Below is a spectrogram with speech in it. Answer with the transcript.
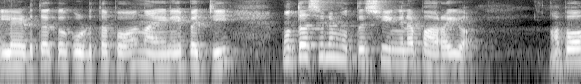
എല്ലാം എടുത്തൊക്കെ കൊടുത്തപ്പോൾ നയനയെ പറ്റി മുത്തശ്ശനും മുത്തശ്ശിയും ഇങ്ങനെ പറയുക. അപ്പോൾ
